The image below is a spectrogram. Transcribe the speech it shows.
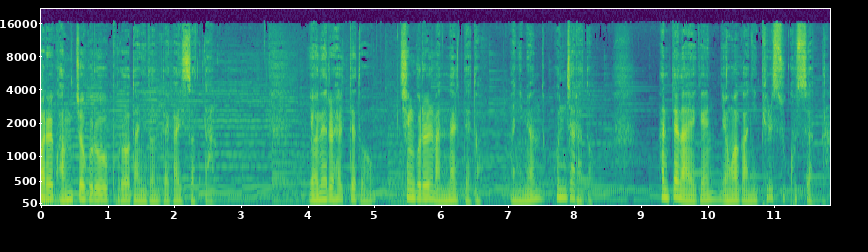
영화를 광적으로 보러 다니던 때가 있었다. 연애를 할 때도, 친구를 만날 때도, 아니면 혼자라도. 한때 나에겐 영화관이 필수 코스였다.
